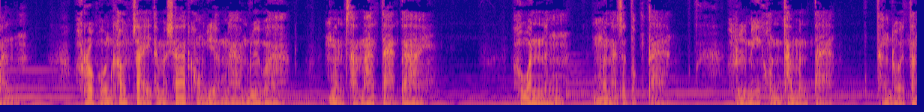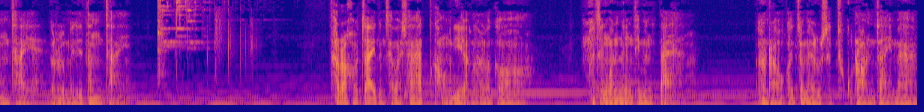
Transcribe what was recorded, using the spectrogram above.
มันเราควรเข้าใจธรรมชาติของเหยือกน้ำด้วยว่า มันสามารถแตกได้ วันหนึ่งมันอาจจะตกแตก หรือมีคนทำมันแตก ทั้งโดยตั้งใจหรือไม่ได้ตั้งใจ ถ้าเราเข้าใจถึงธรรมชาติของเหยือกแล้วแล้วก็ เมื่อถึงวันหนึ่งที่มันแตก เราก็จะไม่รู้สึกทุกข์ร้อนใจมาก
